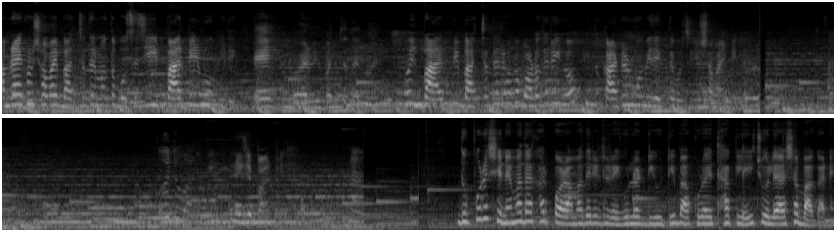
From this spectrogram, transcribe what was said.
আমরা এখন সবাই বাচ্চাদের মতো বসেছি বারবির মুভি দেখতে। এ বারবি বাচ্চাদের নয়। ওই বারবি বাচ্চাদের হোক বড়দেরই হোক কিন্তু কার্টুন মুভি দেখতে বসেছি সবাই মিলে। ওই তো বারবি এই যে বারবি দুপুরে সিনেমা দেখার পর আমাদের এটা রেগুলার ডিউটি বাঁকুড়ায় থাকলেই চলে আসা বাগানে।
